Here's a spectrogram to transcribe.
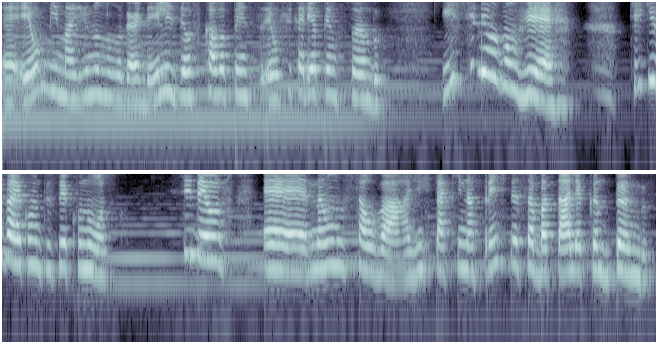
é, eu me imagino no lugar deles e eu ficava pens eu ficaria pensando, e se Deus não vier, o que, que vai acontecer conosco? Se Deus é, não nos salvar, a gente está aqui na frente dessa batalha cantando.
